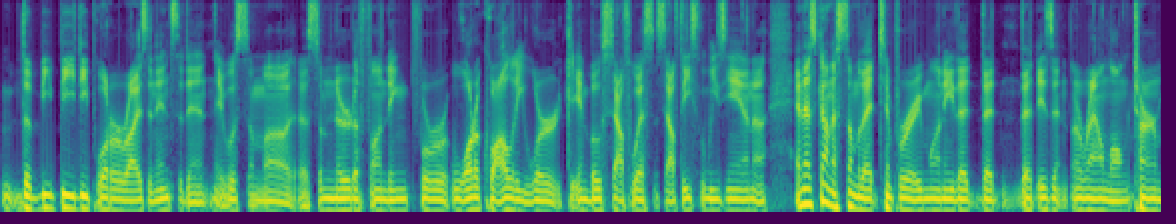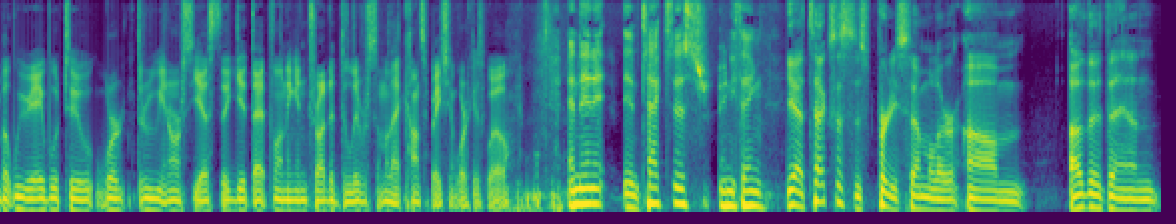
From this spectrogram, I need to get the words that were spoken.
the BP Deepwater Horizon incident. It was some uh, some NRDA funding for water quality work in both Southwest and Southeast Louisiana, and that's kind of some of that temporary money that that that isn't around long term. But we were able to work through NRCS to get that funding and try to deliver some of that conservation work as well. And then in Texas, anything? Yeah, Texas is pretty similar. Um, other than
